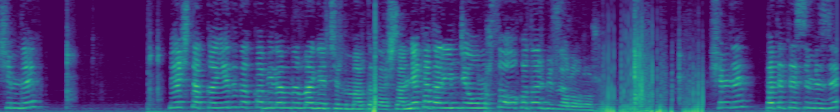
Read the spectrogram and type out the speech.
Şimdi 5 dakika 7 dakika blenderla geçirdim arkadaşlar. Ne kadar ince olursa o kadar güzel olur. Şimdi patatesimizi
